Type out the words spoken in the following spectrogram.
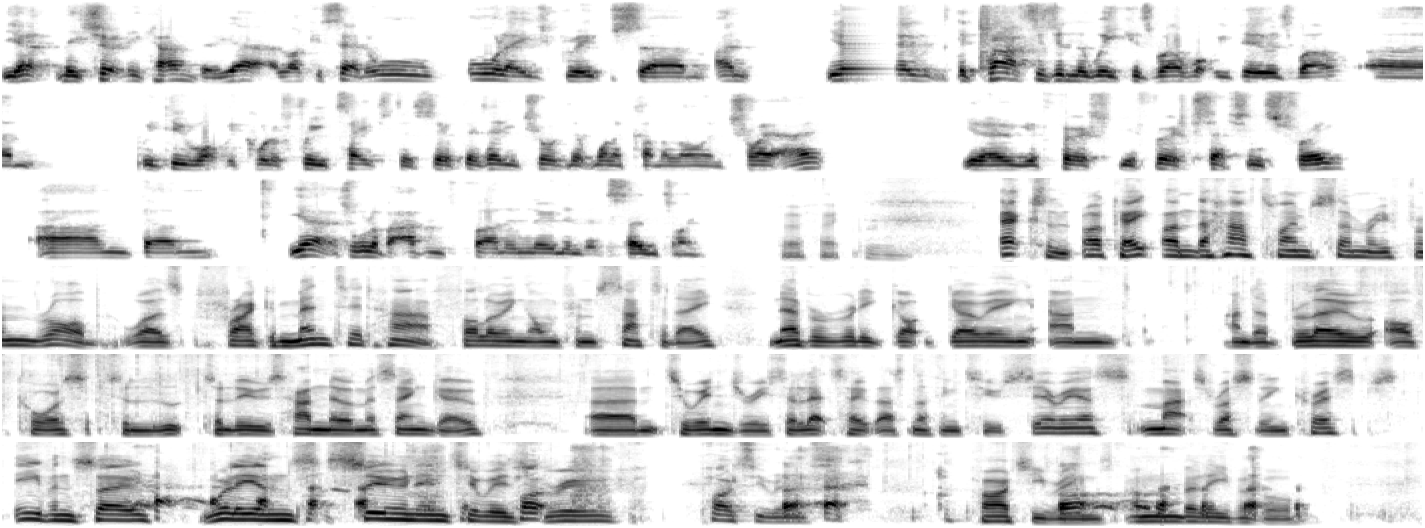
Yeah, they certainly can do. Yeah, like I said, all all age groups, um, and you know the classes in the week as well. What we do as well, um, we do what we call a free taster. So if there's any children that want to come along and try it out, you know, your first your first session's free, and um, yeah, it's all about having fun and learning at the same time. Perfect. Excellent. Okay. And the halftime summary from Rob was fragmented half, following on from Saturday. Never really got going, and and a blow, of course, to to lose Han-Noah Massengo um, to injury. So let's hope that's nothing too serious. Matt's rustling crisps. Even so, Williams soon into his groove. Party rings. Party rings. Unbelievable.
